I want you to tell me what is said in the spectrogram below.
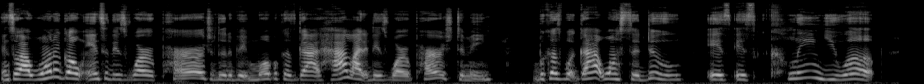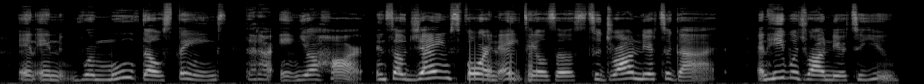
And so I want to go into this word purge a little bit more because God highlighted this word purge to me. Because what God wants to do is is clean you up and, and remove those things that are in your heart. And so James 4 and 8 tells us to draw near to God, and he will draw near to you.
